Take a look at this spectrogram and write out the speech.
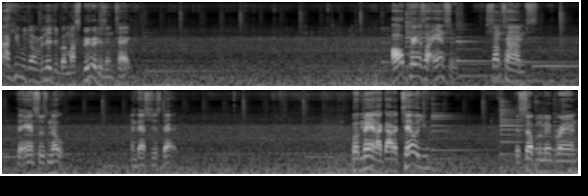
Not huge on religion, but my spirit is intact. All prayers are answered. Sometimes the answer is no. And that's just that. But man, I gotta tell you, the supplement brand,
